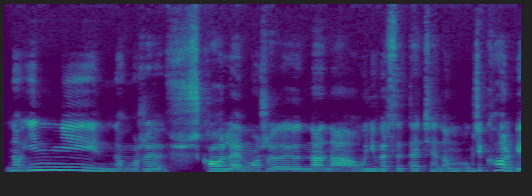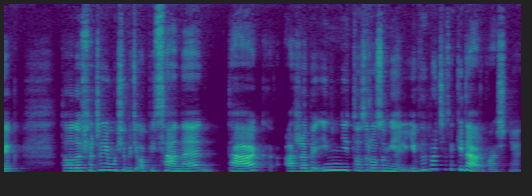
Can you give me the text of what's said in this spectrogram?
no inni, no może w szkole, może na, na uniwersytecie, no gdziekolwiek, to doświadczenie musi być opisane tak, ażeby inni to zrozumieli. I wy macie taki dar właśnie.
